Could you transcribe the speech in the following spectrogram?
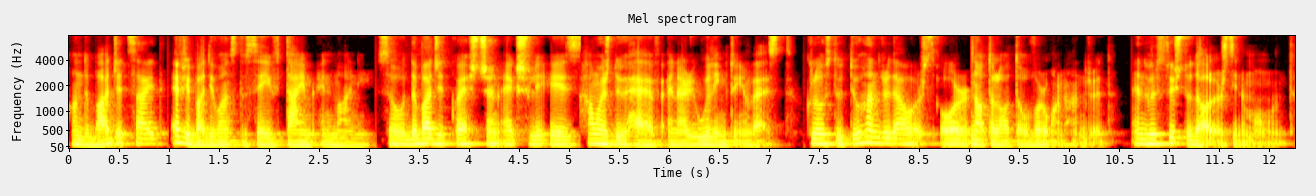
on the budget side, everybody wants to save time and money. So the budget question actually is how much do you have and are you willing to invest? Close to 200 hours or not a lot over 100. And we'll switch to dollars in a moment.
